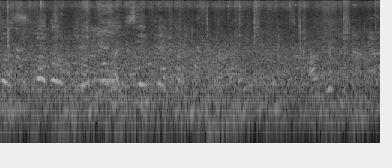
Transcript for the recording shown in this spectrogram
Thank you.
